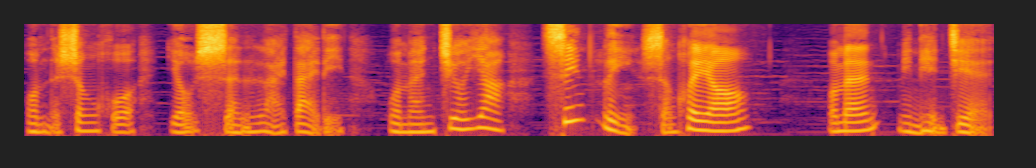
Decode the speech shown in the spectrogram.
我们的生活由神来带领，我们就要心领神会哦。我们明天见。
